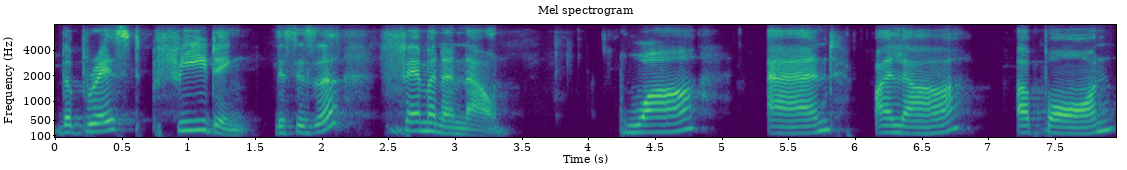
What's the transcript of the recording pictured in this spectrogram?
the breast feeding. this is a feminine noun. Wa and ala upon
